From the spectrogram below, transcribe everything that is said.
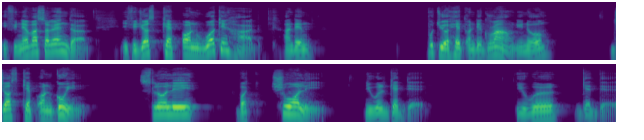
if you never surrender, if you just kept on working hard and then put your head on the ground, you know, just kept on going, slowly but surely you will get there. You will get there.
